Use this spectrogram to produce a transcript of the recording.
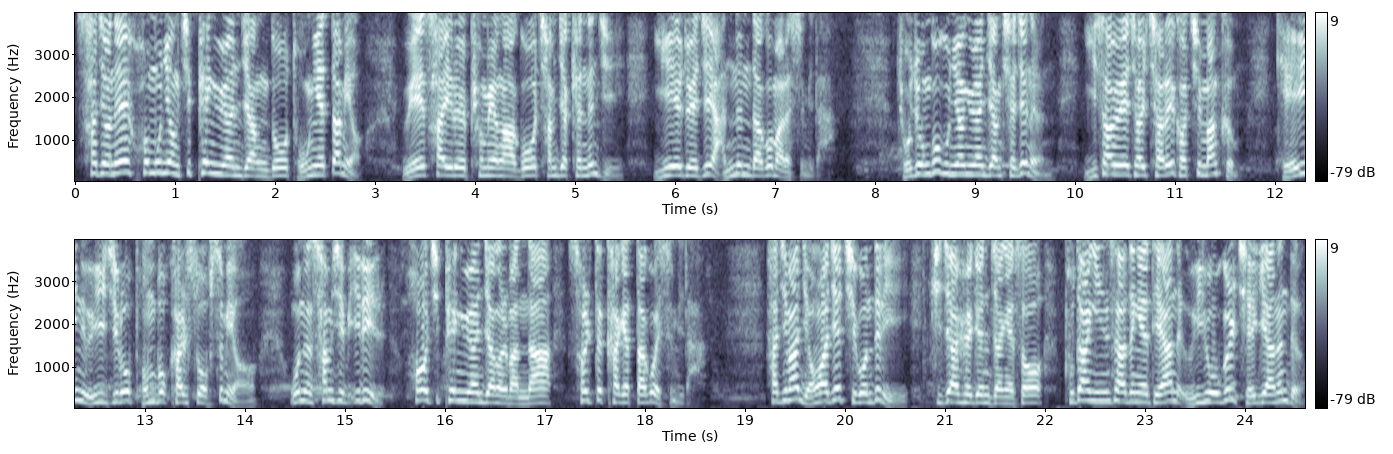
사전에 허문영 집행위원장도 동의했다며 왜 사의를 표명하고 잠적했는지 이해되지 않는다고 말했습니다. 조종국 운영위원장 체제는 이사회 절차를 거친 만큼 개인 의지로 번복할 수 없으며 오는 31일 허 집행위원장을 만나 설득하겠다고 했습니다. 하지만 영화제 직원들이 기자회견장에서 부당 인사 등에 대한 의혹을 제기하는 등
